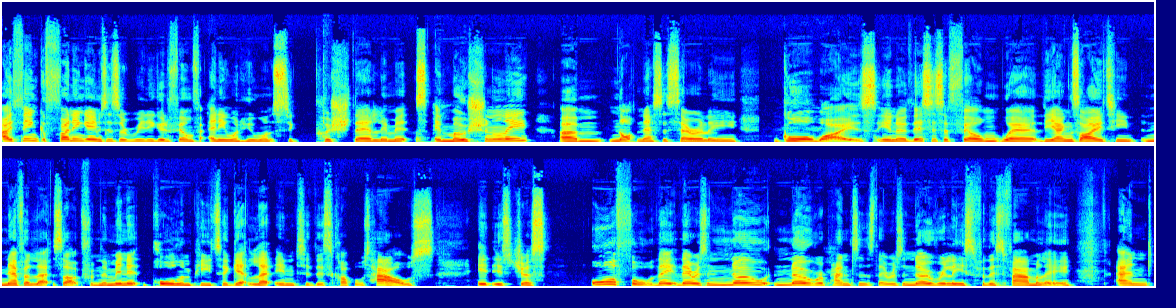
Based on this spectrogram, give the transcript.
I think Funny Games is a really good film for anyone who wants to push their limits emotionally, um, not necessarily gore wise. You know, this is a film where the anxiety never lets up. From the minute Paul and Peter get let into this couple's house, it is just awful. They, there is no no repentance. There is no release for this family, and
